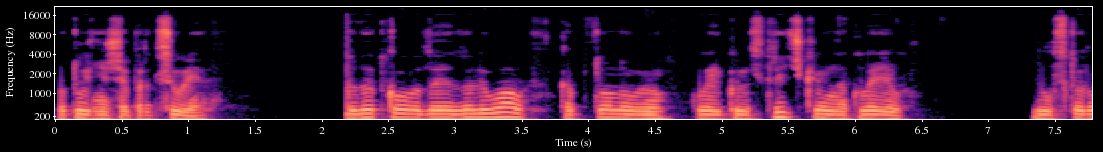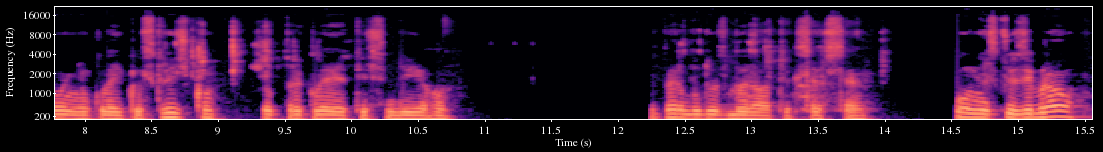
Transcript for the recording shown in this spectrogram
потужніше працює. Додатково заізолював каптоновою клейкою стрічкою, наклеїв двосторонню клейку стрічку, щоб приклеїти сюди його. Тепер буду збирати це все. Повністю зібрав.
